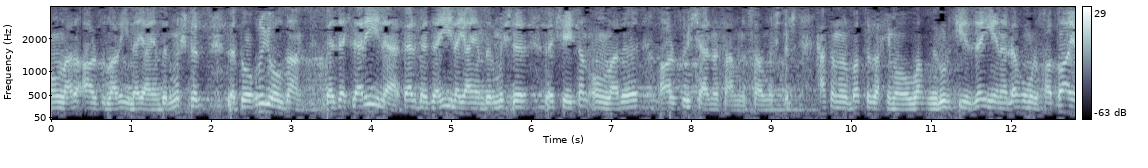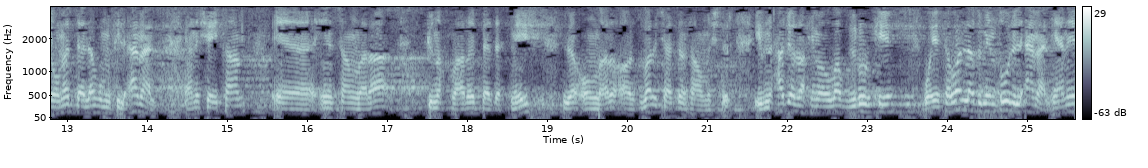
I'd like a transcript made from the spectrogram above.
onları arzuları ilə yayındırmışdır və doğru yoldan bəzəkləri ilə, bərbəzəyi ilə yayındırmışdır və şeytan onları arzu içərinə salmışdır. Hasan el-Basr rahiməhullah buyurur ki, Zeyyənə ləhumul xataya və məddə ləhum fil əməl Yəni şeytan e, insanlara günahları bəzətmiş və onları arzular içərisinə salmışdır. İbn Həcər rahimehullah buyurur ki: "Və yetevelladu min tulil əməl." Yəni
